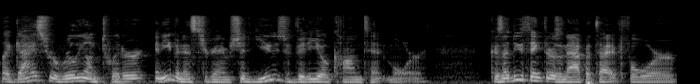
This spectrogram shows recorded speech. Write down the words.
like guys who are really on Twitter and even Instagram, should use video content more because I do think there's an appetite for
